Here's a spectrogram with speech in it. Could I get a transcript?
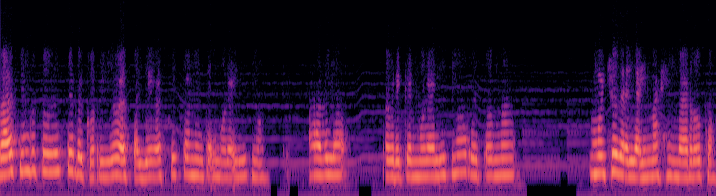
Va haciendo todo este recorrido hasta llegar justamente al muralismo. Habla sobre que el muralismo retoma mucho de la imagen barroca,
